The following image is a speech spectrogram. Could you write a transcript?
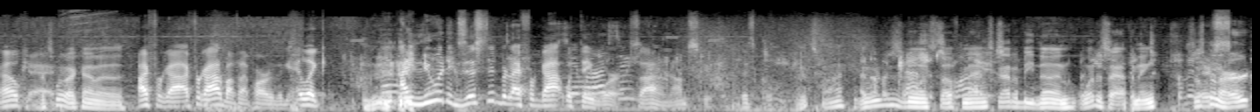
Okay. that's what I kind of. I forgot. I forgot about that part of the game. Like, I knew it existed, but I forgot what they were. So I don't know. I'm stupid. It's cool. It's fine. We're just doing stuff, man. It's got to be done. What is happening? Is this gonna hurt,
